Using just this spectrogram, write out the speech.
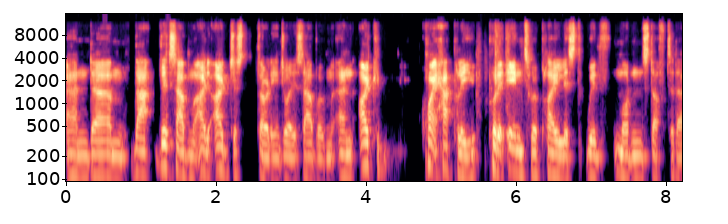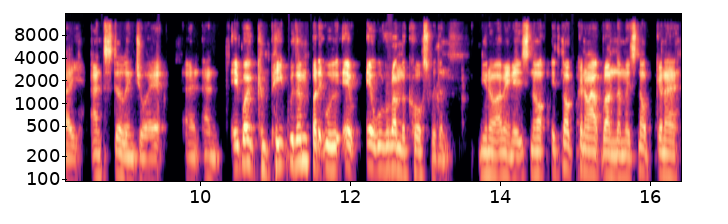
And um, that this album, I, I just thoroughly enjoy this album, and I could quite happily put it into a playlist with modern stuff today and still enjoy it. And, and it won't compete with them, but it will it, it will run the course with them. You know what I mean? It's not it's not going to outrun them. It's not going to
